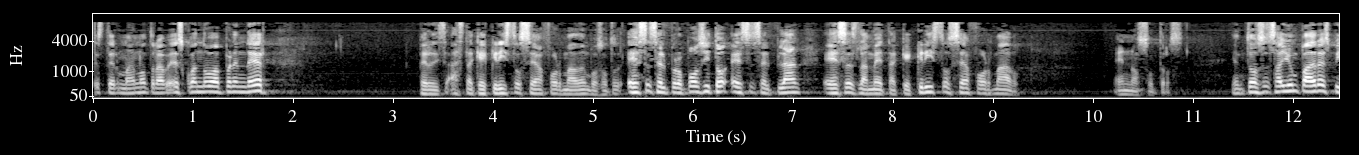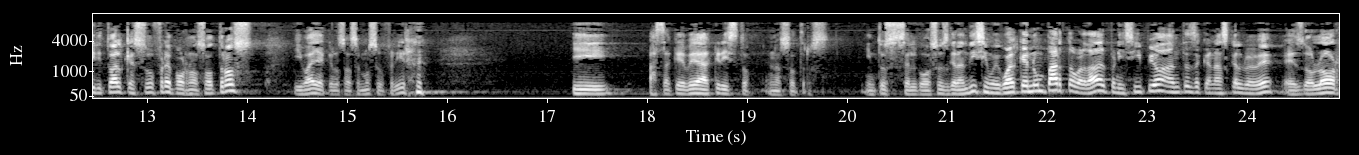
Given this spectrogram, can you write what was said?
este hermano otra vez, ¿cuándo va a aprender? Pero dice, hasta que Cristo sea formado en vosotros. Ese es el propósito, ese es el plan, esa es la meta, que Cristo sea formado en nosotros. Entonces hay un Padre Espiritual que sufre por nosotros y vaya que los hacemos sufrir. y hasta que vea a Cristo en nosotros. Y entonces el gozo es grandísimo, igual que en un parto, ¿verdad? Al principio, antes de que nazca el bebé, es dolor.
